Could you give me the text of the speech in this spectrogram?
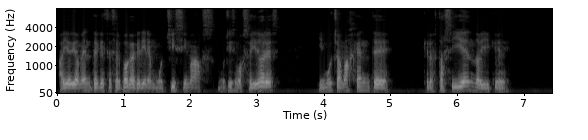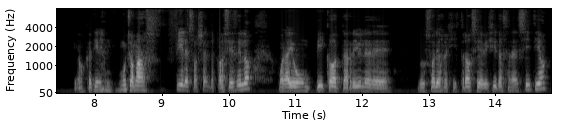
Ahí obviamente que este es el podcast que tiene muchísimas, muchísimos seguidores y mucha más gente que lo está siguiendo y que, digamos, que tiene mucho más fieles oyentes, por así decirlo. Bueno, hay un pico terrible de, usuarios registrados y de visitas en el sitio.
